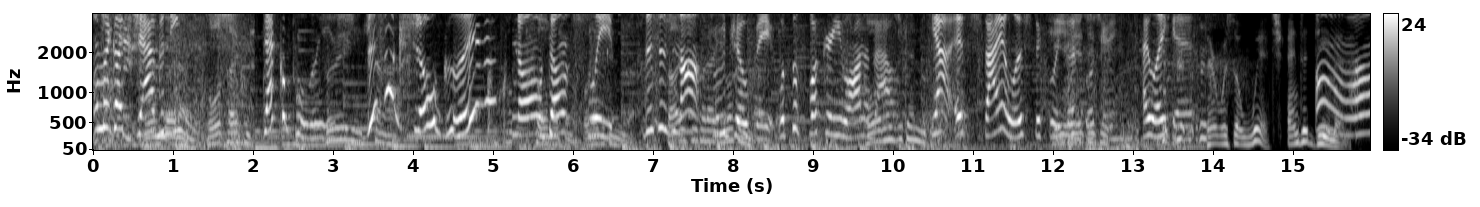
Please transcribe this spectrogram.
Oh my god, Japanese. Decapolice. This looks so good. No, don't sleep. This is not Fujo bait. What the fuck are you on about? Yeah, it's stylistically good looking. I like it. There was a witch and a demon. Aww.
